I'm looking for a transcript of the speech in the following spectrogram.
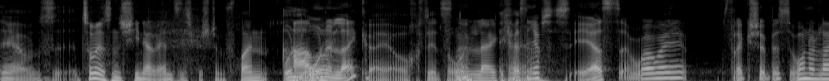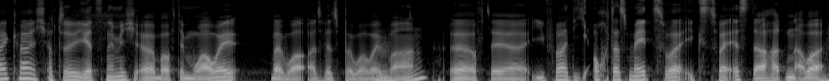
ja, es- zumindest in China werden sie sich bestimmt freuen. Und ohne Leica ja auch jetzt. Ohne ne? Leica, ich weiß nicht, ja. ob es das erste Huawei Flagship ist ohne Leica. Ich hatte jetzt nämlich äh, auf dem Huawei, bei, als wir jetzt bei Huawei Mhm. waren, äh, auf der IFA, die auch das Mate 2 X2S da hatten, aber Mhm.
